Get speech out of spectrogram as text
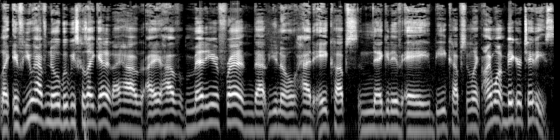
Like if you have no boobies cuz I get it. I have I have many a friend that you know had A cups, negative A, B cups and like I want bigger titties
